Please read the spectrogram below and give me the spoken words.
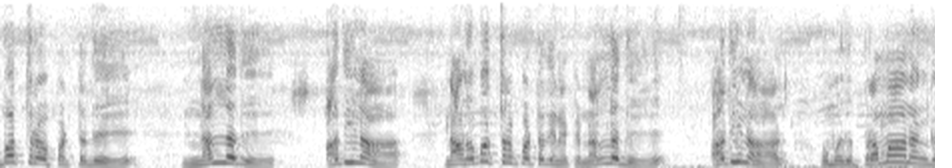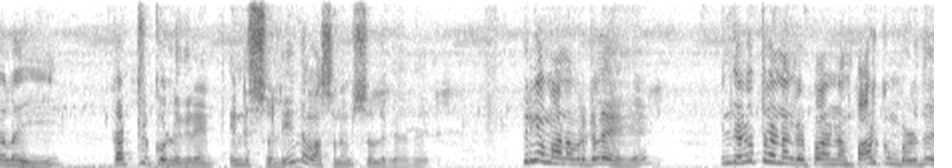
உபத்திரவப்பட்டது நல்லது அதனால் நான் உபத்திரப்பட்டது எனக்கு நல்லது அதனால் உமது பிரமாணங்களை கற்றுக்கொள்ளுகிறேன் என்று சொல்லி இந்த வசனம் சொல்லுகிறது. பிரியமானவர்களே இந்த இடத்துல நாங்கள் பா நாம் பார்க்கும் பொழுது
